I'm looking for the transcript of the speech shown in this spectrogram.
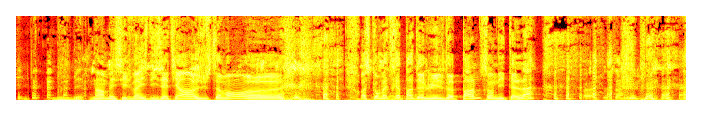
bouche bée. Non, mais Sylvain, il se disait, tiens, justement, euh... est-ce qu'on mettrait pas de l'huile de palme sur Nutella? C'est ça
